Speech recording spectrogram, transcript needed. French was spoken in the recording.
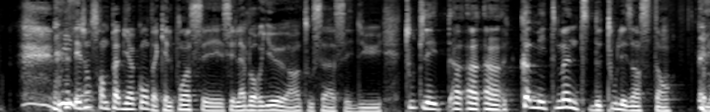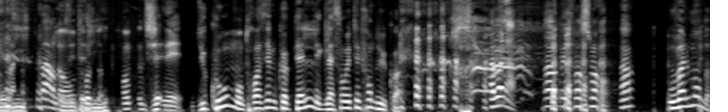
oui, les gens se rendent pas bien compte à quel point c'est c'est laborieux, hein, tout ça. C'est du toutes les un, un, un commitment de tous les instants, comme on dit Parle aux États-Unis. eh, Du coup, mon troisième cocktail, les glaçons étaient fondus, quoi. ah voilà. Ah mais franchement, hein, où va le monde?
